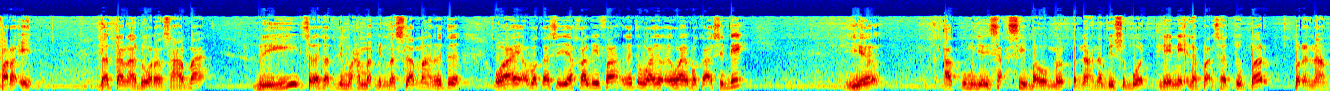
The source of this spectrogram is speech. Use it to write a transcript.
Faraid. Datanglah dua orang sahabat Berdiri. Salah satunya Muhammad bin Maslamah. Dia kata Wahai Abu Bakar Siddiq Khalifah Dia kata Wahai Abu Bakar Siddiq Ya Aku menjadi saksi bahawa pernah Nabi sebut Nenek dapat satu per, per enam.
